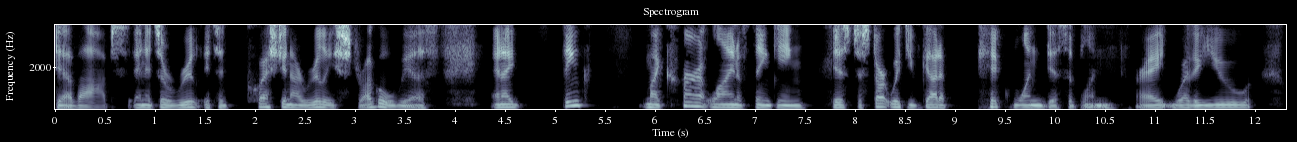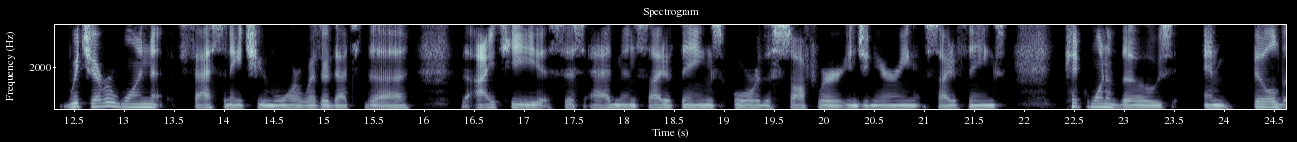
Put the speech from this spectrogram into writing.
DevOps. And it's a real, it's a question I really struggle with. And I think my current line of thinking is to start with, you've got to pick one discipline, right? Whether you, whichever one fascinates you more, whether that's the, the IT sysadmin side of things or the software engineering side of things, pick one of those and build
